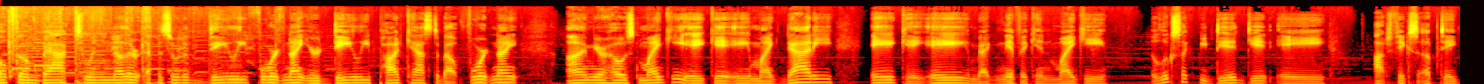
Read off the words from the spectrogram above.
Welcome back to another episode of Daily Fortnite, your daily podcast about Fortnite. I'm your host, Mikey, aka Mike Daddy, aka Magnificent Mikey. It looks like we did get a hotfix update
